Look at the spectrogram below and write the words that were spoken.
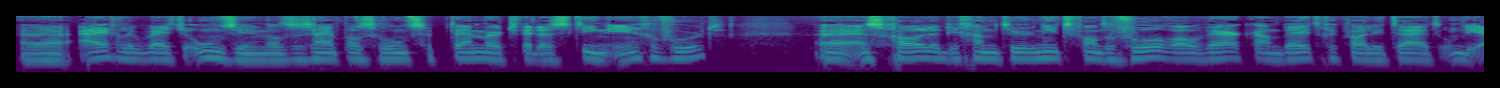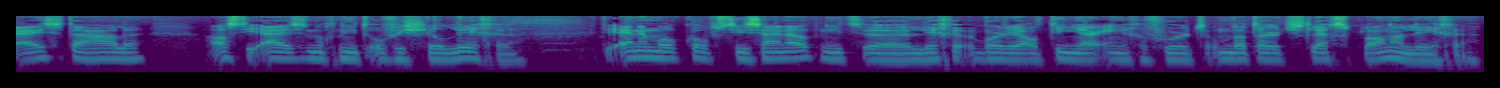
Eh, eigenlijk een beetje onzin, want ze zijn pas rond september 2010 ingevoerd. Eh, en scholen die gaan natuurlijk niet van tevoren al werken aan betere kwaliteit... om die eisen te halen, als die eisen nog niet officieel liggen. Die animal cops die zijn ook niet, eh, liggen, worden al tien jaar ingevoerd... omdat er slechts plannen liggen.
